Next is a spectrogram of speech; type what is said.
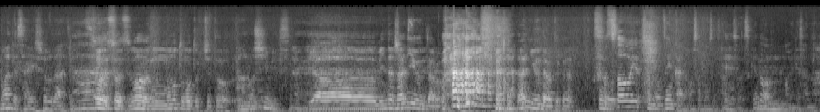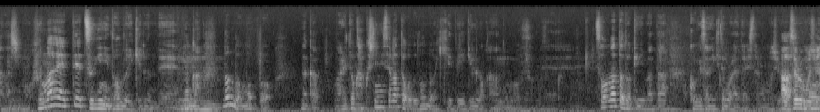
うんまだ最初だそうですそうです。まあももっともっとちょっと。楽しみですね。いやーみんな何言うんだろう。何言うんだろうというか。そうそう。いうその前回の細野さんもそうですけど、うん。小出さんの話も踏まえて次にどんどんいけるんで、うん。なんかどんどんもっとなんか割と確信に迫ったことどんどん聞けていけるのかなと思うんですよね、そうなった時にまた小出さんに来てもらえたりしたら面白い。あそれ面白い。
